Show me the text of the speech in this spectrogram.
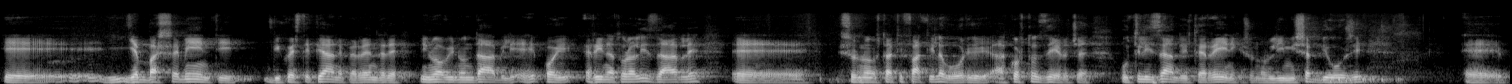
e gli abbassamenti di queste piane per rendere di nuovo inondabili e poi rinaturalizzarle eh, sono stati fatti i lavori a costo zero, cioè utilizzando i terreni che sono limi sabbiosi eh,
